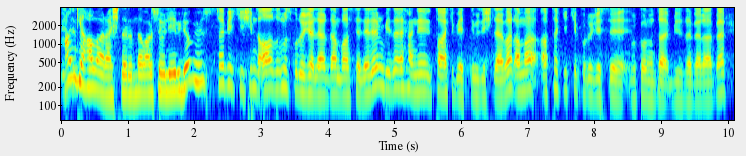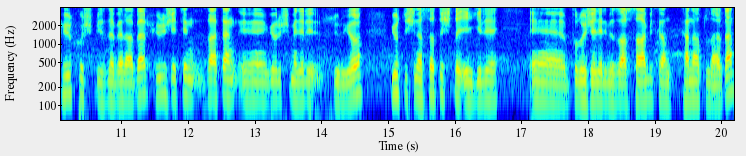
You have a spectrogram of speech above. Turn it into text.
Bizim- Hangi hava araçlarında var söyleyebiliyor muyuz? Tabii ki şimdi aldığımız projelerden bahsedelim. Bir de hani takip ettiğimiz işler var ama Atak 2 projesi bu konuda bizle beraber. Hürkuş bizle beraber. Hürjet'in zaten e, görüşmeleri sürüyor. Yurt dışına satışla ilgili e, projelerimiz var sabit kan- kanatlılardan.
